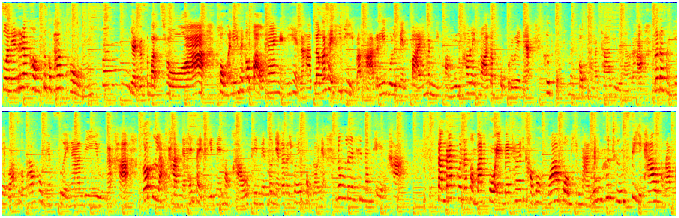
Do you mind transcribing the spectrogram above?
ส่วนในเรื่องของสุขภาพผมปึ้งอยากจะสะบัดโชว์ ผมอันนี้ใช้ก็เป่าแห้งอย่างที่เห็นนะคะ แล้วก็ใช้ที่หนีบอะค่ะรีดบริเวณปลายให้มันมีความงุ้มเข้าเล็กน้อยกับผมบริเวณเนี้ยคือผมที่มันตรงธรรมชาติอยู่แล้วนะคะ ก็จะสังเกตว่าสุขภาพผมยังสวยงามดีอยู่นะคะ ก็คือหลังทำเนี่ยให้ใส่ทรีทเมนต์ของเขาทรีทเมนต์ตัวเนี้ยก็จะช่วยให้ผมเราเนี่ยนุ่มลื่นขึ้นนั่นเองค่ะสำหรับคุณสมบัติ 4x Better ที่เขาบอกว่าโฟมครีมหนานุ่มขึ้นถึง 4 เท่าสำหรับไฟ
